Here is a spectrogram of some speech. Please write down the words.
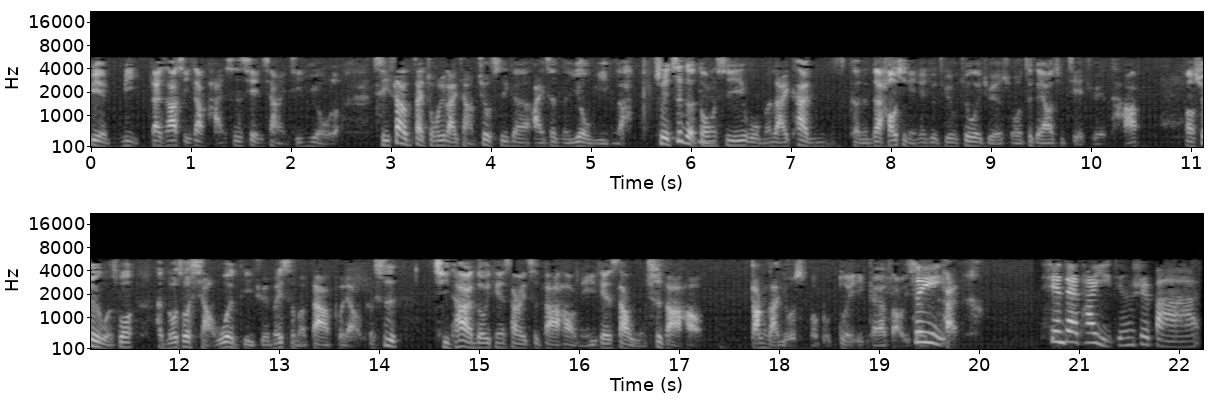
便秘，但是它实际上寒湿现象已经有了。实际上，在中医来讲，就是一个癌症的诱因啦。所以这个东西我们来看，可能在好几年前就就就会觉得说，这个要去解决它。啊，所以我说很多说小问题，觉得没什么大不了。可是其他人都一天上一次大号，你一天上五次大号，当然有什么不对，应该要找医生看。现在他已经是把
